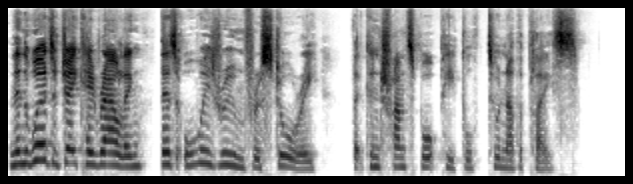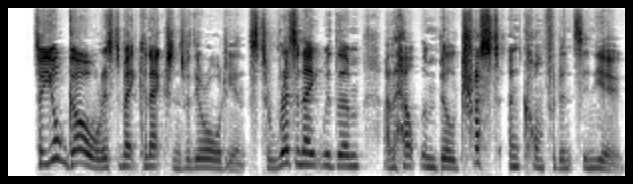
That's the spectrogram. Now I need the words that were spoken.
And in the words of J.K. Rowling, there's always room for a story that can transport people to another place. So, your goal is to make connections with your audience, to resonate with them, and help them build trust and confidence in you.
